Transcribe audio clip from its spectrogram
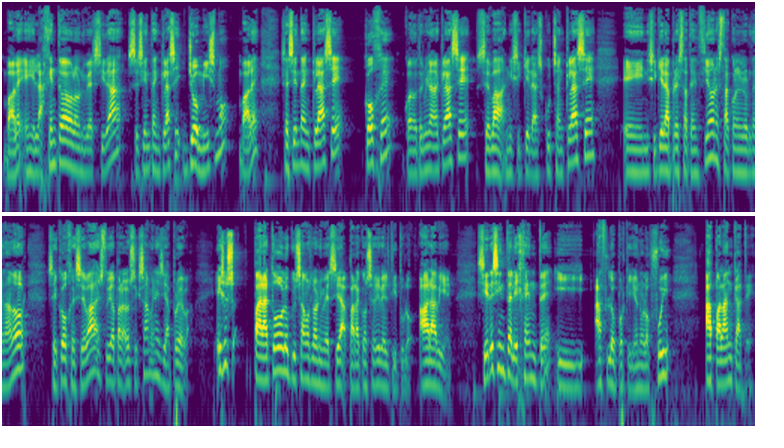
¿vale? Eh, la gente va a la universidad, se sienta en clase, yo mismo, ¿vale? Se sienta en clase, coge, cuando termina la clase, se va, ni siquiera escucha en clase, eh, ni siquiera presta atención, está con el ordenador, se coge, se va, estudia para los exámenes y aprueba. Eso es para todo lo que usamos la universidad, para conseguir el título. Ahora bien, si eres inteligente, y hazlo porque yo no lo fui, apaláncate,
